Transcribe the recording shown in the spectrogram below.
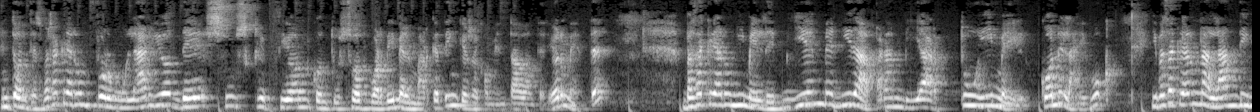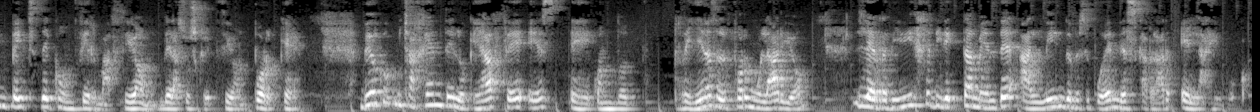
Entonces, vas a crear un formulario de suscripción con tu software de email marketing que os he comentado anteriormente vas a crear un email de bienvenida para enviar tu email con el iBook y vas a crear una landing page de confirmación de la suscripción. ¿Por qué? Veo que mucha gente lo que hace es eh, cuando rellenas el formulario, le redirige directamente al link donde se pueden descargar el iBook.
